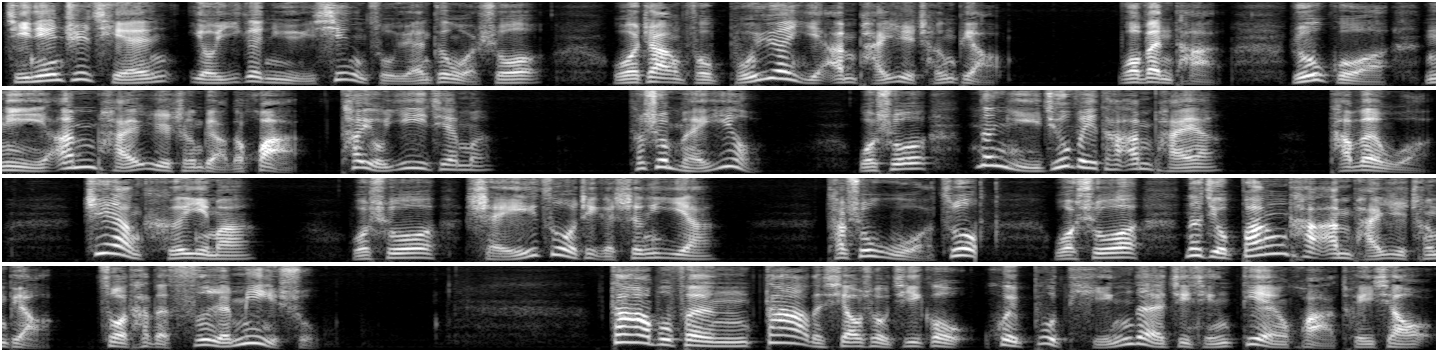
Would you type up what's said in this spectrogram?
几年之前，有一个女性组员跟我说：“我丈夫不愿意安排日程表。”我问他：“如果你安排日程表的话，他有意见吗？”他说：“没有。”我说：“那你就为他安排呀。”他问我：“这样可以吗？”我说：“谁做这个生意啊？”他说：“我做。”我说：“那就帮他安排日程表，做他的私人秘书。”大部分大的销售机构会不停的进行电话推销，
